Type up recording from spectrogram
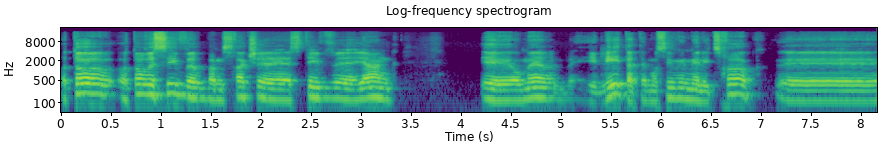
אותו, אותו receiver במשחק שסטיב אה, יאנג אה, אומר, elite, אתם עושים ממני צחוק, אה,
